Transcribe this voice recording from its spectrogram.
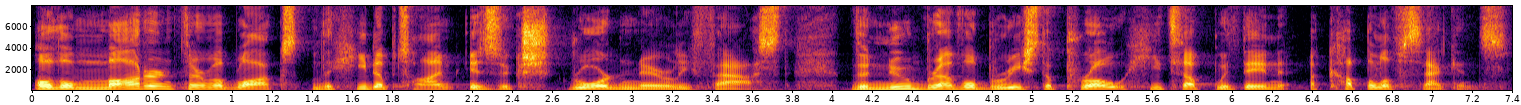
Although modern thermoblocks, the heat up time is extraordinarily fast. The new Breville Barista Pro heats up within a couple of seconds.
